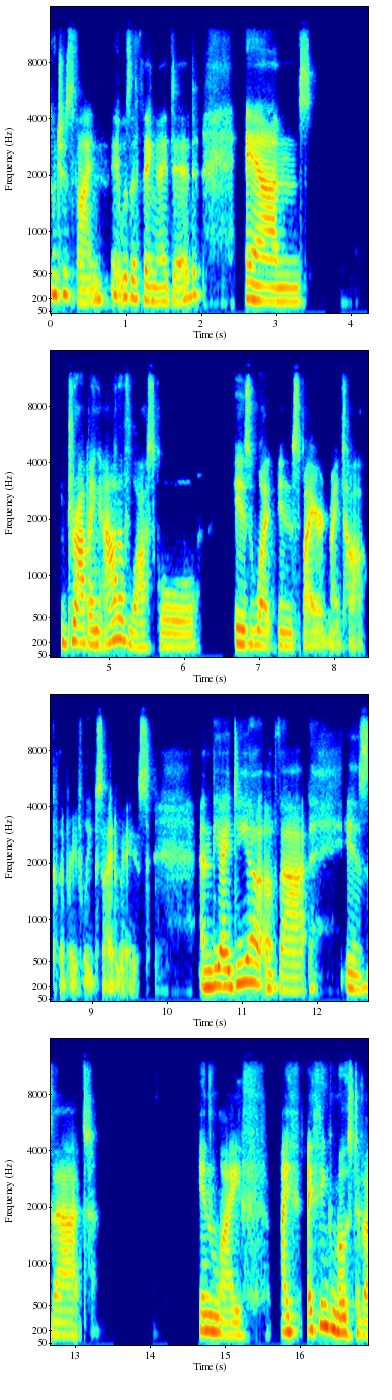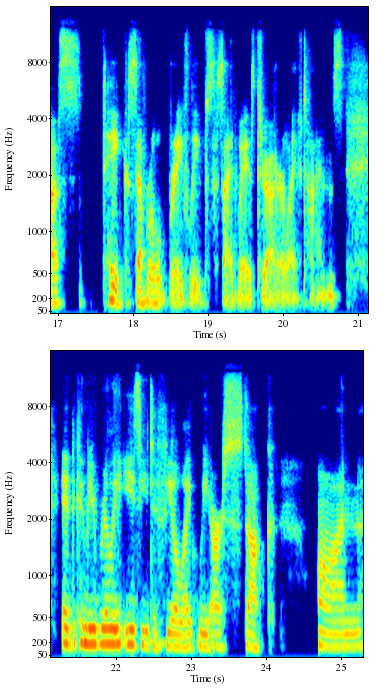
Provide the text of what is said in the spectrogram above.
which is fine. It was a thing I did. And dropping out of law school is what inspired my talk, The Brave Leap Sideways. And the idea of that is that in life, I, I think most of us take several brave leaps sideways throughout our lifetimes. It can be really easy to feel like we are stuck on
